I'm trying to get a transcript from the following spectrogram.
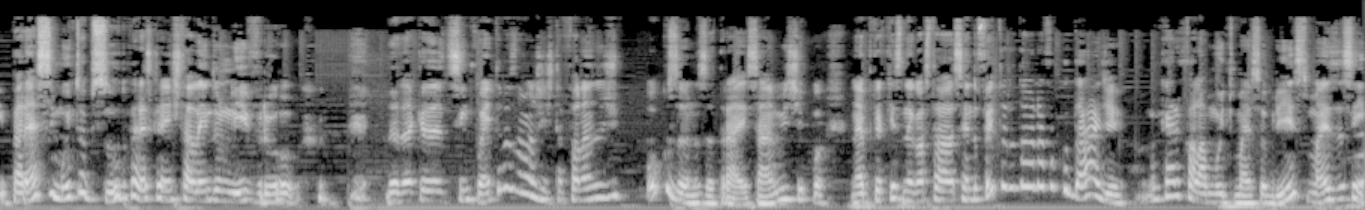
E parece muito absurdo, parece que a gente tá lendo um livro da década de 50, mas não, a gente tá falando de poucos anos atrás, sabe? Tipo, na época que esse negócio tava sendo feito, eu já tava na faculdade. Não quero falar muito mais sobre isso, mas assim,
